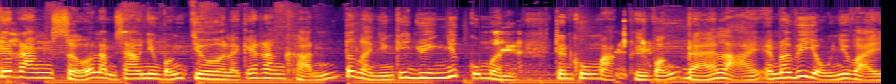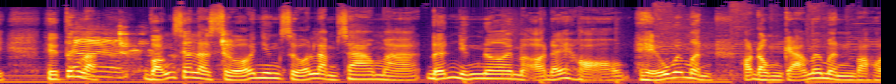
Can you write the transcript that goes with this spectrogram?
cái răng sữa làm sao nhưng vẫn chừa lại cái răng khảnh tức là những cái duy nhất của mình trên khuôn mặt thì vẫn để lại em nói ví dụ như vậy thì tức là ừ. vẫn sẽ là sữa nhưng sữa làm sao mà đến những nơi mà ở đấy họ hiểu với mình họ đồng cảm với mình và họ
